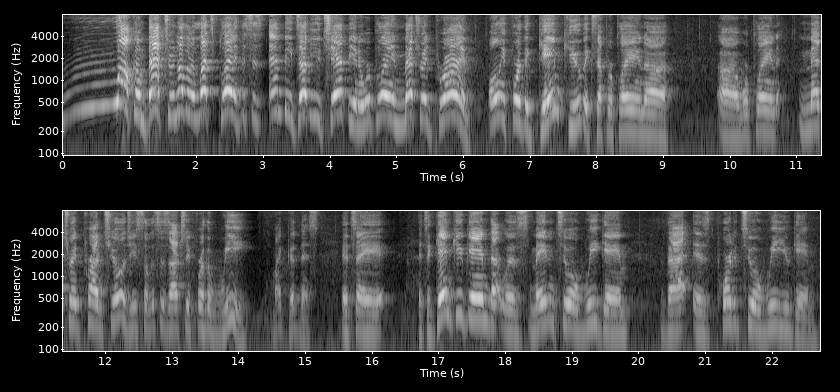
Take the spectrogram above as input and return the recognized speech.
Welcome back to another Let's Play. This is MBW Champion, and we're playing Metroid Prime, only for the GameCube. Except we're playing, uh, uh, we're playing Metroid Prime Trilogy. So this is actually for the Wii. My goodness, it's a, it's a GameCube game that was made into a Wii game that is ported to a Wii U game.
